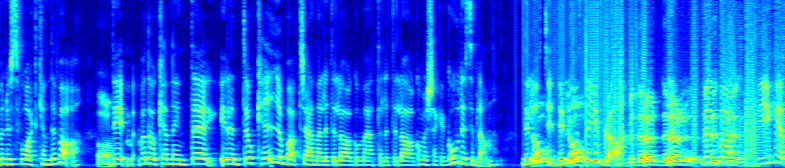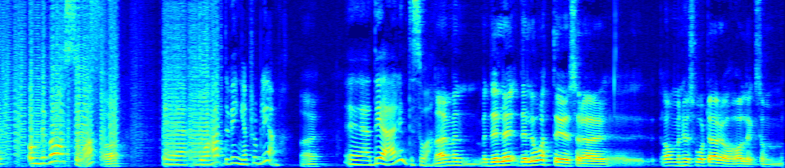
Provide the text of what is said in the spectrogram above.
men hur svårt kan det vara? Ja. Det, vadå, kan det inte, är det inte okej att bara träna lite lagom, äta lite lagom och käka godis ibland? Det, Jo, låter, ju- det jo. låter ju bra. Men det där... Det där Men det, vad, det, det är ju helt, om det var så, ja, eh, då hade vi inga problem. nej. Eh, det är inte så. Nej, men, men det, det låter ju sådär... eh, Ja, men hur svårt är det att ha liksom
